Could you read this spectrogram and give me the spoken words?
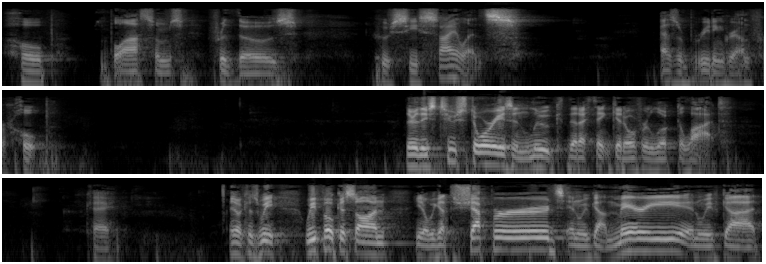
hope blossoms for those who see silence as a breeding ground for hope. There are these two stories in Luke that I think get overlooked a lot. Okay? You know, because we, we focus on, you know, we got the shepherds, and we've got Mary, and we've got,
